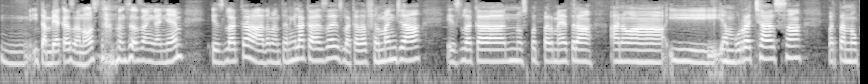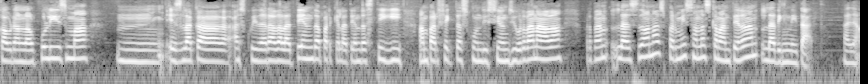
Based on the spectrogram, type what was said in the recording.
mm, i també a casa nostra, no ens enganyem, és la que ha de mantenir la casa, és la que ha de fer el menjar, és la que no es pot permetre anar i, i emborratxar-se, per tant no caure en l'alcoholisme, mm, és la que es cuidarà de la tenda perquè la tenda estigui en perfectes condicions i ordenada. Per tant, les dones, per mi, són les que mantenen la dignitat allà.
